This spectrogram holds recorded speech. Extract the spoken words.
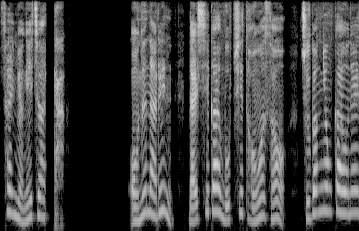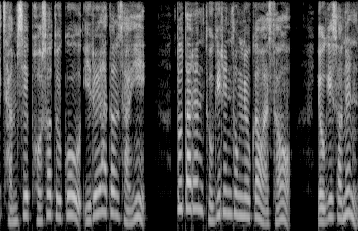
설명해 주었다. 어느 날은 날씨가 몹시 더워서 주방용 가운을 잠시 벗어두고 일을 하던 사이 또 다른 독일인 동료가 와서 여기서는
